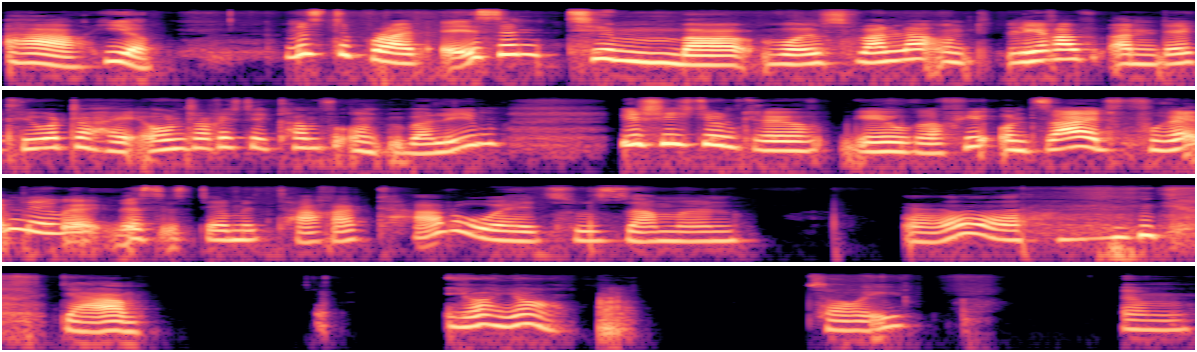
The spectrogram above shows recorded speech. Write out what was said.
Ah, hier. Mr. Bright ist ein Timberwolfswandler und Lehrer an der Clearwater High. Er unterrichtet Kampf und Überleben, Geschichte und Ge Geografie und seit Fremde Wildnis ist er mit Tara Calloway zusammen. Oh. ja. Ja, ja. Sorry. Ähm.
